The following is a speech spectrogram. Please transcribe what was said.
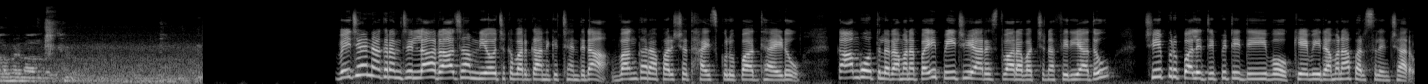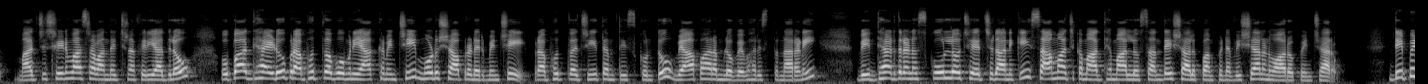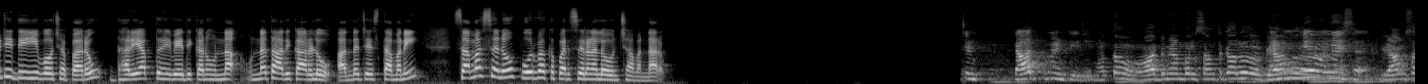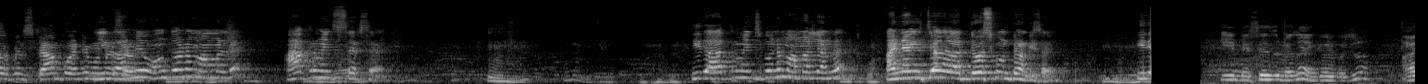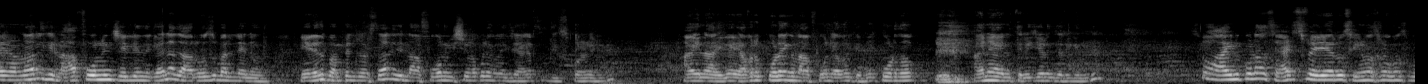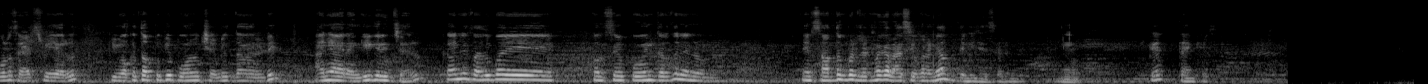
నలభై నాలుగు లక్షలు. విజయనగరం జిల్లా రాజాం నియోజకవర్గానికి చెందిన వంకర పరిషత్ హైస్కూల్ ఉపాధ్యాయుడు కాంబోతుల రమణపై పీజీఆర్ఎస్ ద్వారా వచ్చిన ఫిర్యాదు Cheepurupalli deputy DEO KV Ramana పరిశీలించారు. మజ్జి శ్రీనివాసరావు అందించిన ఫిర్యాదులో ఉపాధ్యాయుడు ప్రభుత్వ భూమిని ఆక్రమించి మూడు షాపులు నిర్మించి ప్రభుత్వ జీతం తీసుకుంటూ వ్యాపారంలో వ్యవహరిస్తున్నారని విద్యార్థులను స్కూల్లో చేర్చడానికి సామాజిక మాధ్యమాల్లో సందేశాలు పంపిన విషయాలను ఆరోపించారు. డిప్యూటీ డీఈఓ చెప్పారు దర్యాప్తు నివేదికను ఉన్న ఉన్నతాధికారులు అందజేస్తామని సమస్యను పూర్వక పరిశీలనలో ఉంచామన్నారు. డాక్యుమెంట్ ఇది. మొత్తం వార్డు మెంబర్ల సంతకాలు గ్రామ అన్నీ ఉన్నాయి సార్. గ్రామ సర్పంచ్ స్టాంపు అన్ని ఉన్నాయి సార్. ఇవన్నీ ఉంటూనే మమ్మల్ని ఆక్రమించారు సార్. ఇది ఆక్రమించుకొని మమ్మల్ని అందరూ అన్యాయంగా దోసుకుంటుంది సార్. ఇది ఈ మెసేజ్ మీద ఎంక్వైరీకి వచ్చి ఆయన అన్నారు ఇది నా ఫోన్ నుంచి వెళ్ళింది కానీ అది ఆ రోజు మరి నేను నేనేదో పంపించలేదు సార్ ఇది నా ఫోన్ విషయంలో కూడా నేను జాగ్రత్త తీసుకోవాలని ఆయన ఇక ఎవరికి కూడా ఇంకా నా ఫోన్ ఎవరికి ఇవ్వకూడదు అని ఆయన తెలియజేయడం జరిగింది. సో ఆయన కూడా సాటిస్ఫై అయ్యారు శ్రీనివాసరావు కూడా సాటిస్ఫై అయ్యారు. ఈ ఒక తప్పుకి ఫోన్లు క్షమిద్దామనండి అని ఆయన అంగీకరించారు. కానీ తదుపరి కొంతసేపు పోయిన తర్వాత నేను నేను సంతకం పెట్టి రిటర్న్గా రాసి ఇవ్వనని అది తెలియజేశారండి. ఓకే. Thank you sir.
